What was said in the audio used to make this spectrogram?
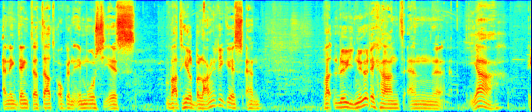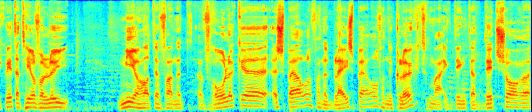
En ik denk dat dat ook een emotie is wat heel belangrijk is. En wat lui nodig. En uh, ja, ik weet dat heel veel lui meer hadden van het vrolijke spel, van het blijspel, van de klucht. Maar ik denk dat dit genre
